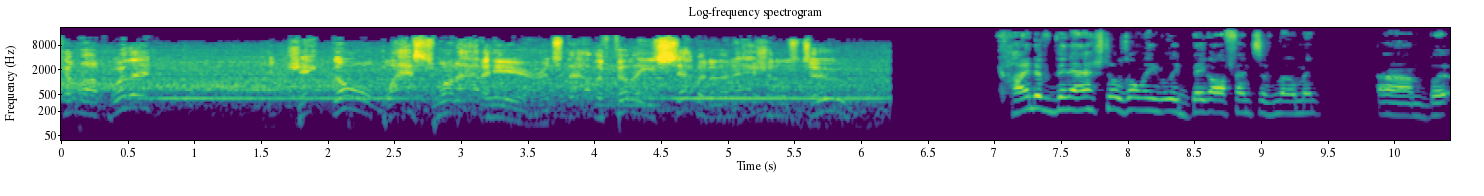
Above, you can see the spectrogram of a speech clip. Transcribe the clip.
come up with it. And Jake Noll blasts one out of here. It's now the Phillies seven and the Nationals two. Kind of the Nationals' only really big offensive moment, um, but,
